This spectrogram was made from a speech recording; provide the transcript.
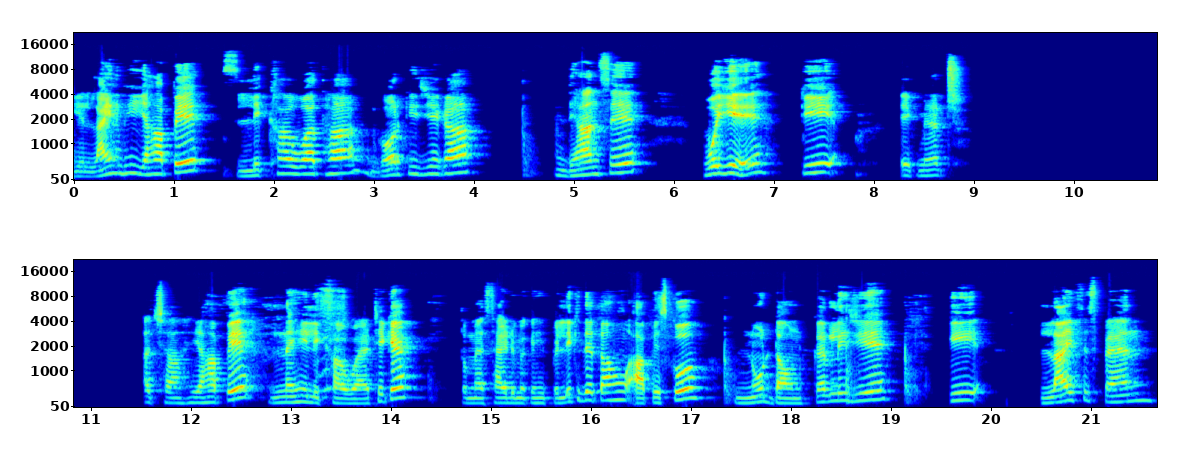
ये लाइन भी यहाँ पे लिखा हुआ था, गौर कीजिएगा। ध्यान से, वो ये कि, एक मिनट। अच्छा यहाँ पे नहीं लिखा हुआ है, ठीक है? तो मैं साइड में कहीं पे लिख देता हूँ, आप इसको नोट डाउन कर लीजिए कि life span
